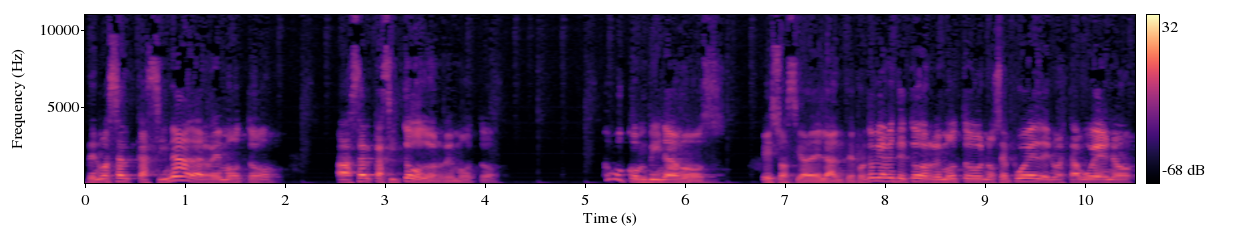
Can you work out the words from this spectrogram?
de no hacer casi nada remoto a hacer casi todo remoto. ¿Cómo combinamos eso hacia adelante? Porque obviamente todo remoto no se puede, no está bueno,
